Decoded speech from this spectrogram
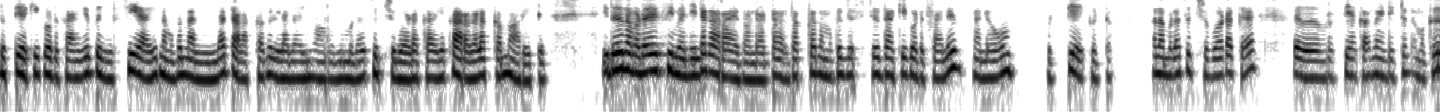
വൃത്തിയാക്കി കൊടുക്കുകയാണെങ്കിൽ തീർച്ചയായും നമുക്ക് നല്ല തിളക്കമുള്ളതായി മാറും നമ്മുടെ സ്വിച്ച് ബോർഡൊക്കെ അതിൽ കറകളൊക്കെ മാറിയിട്ട്. ഇത് നമ്മുടെ സിമെന്റിന്റെ കറായതുകൊണ്ട് കേട്ടോ. ഇതൊക്കെ നമുക്ക് ജസ്റ്റ് ഇതാക്കി കൊടുത്താൽ നല്ലോണം വൃത്തിയായി കിട്ടും. അപ്പോൾ നമ്മുടെ സ്വിച്ച് ബോർഡൊക്കെ വൃത്തിയാക്കാൻ വേണ്ടിയിട്ട് നമുക്ക്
